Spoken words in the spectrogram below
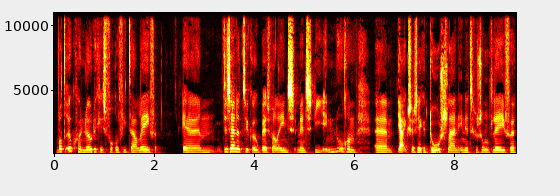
wat ook gewoon nodig is voor een vitaal leven. Um, er zijn natuurlijk ook best wel eens mensen die enorm, um, ja, ik zou zeggen, doorslaan in het gezond leven.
